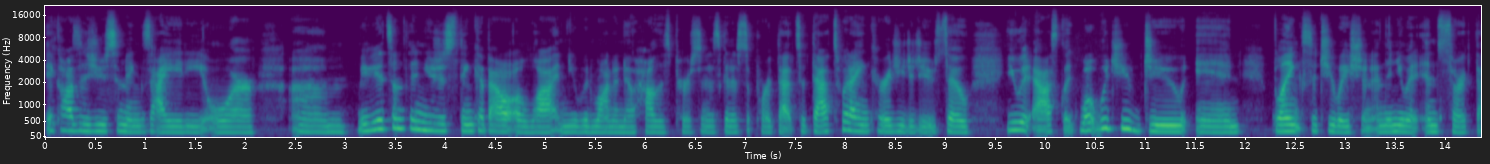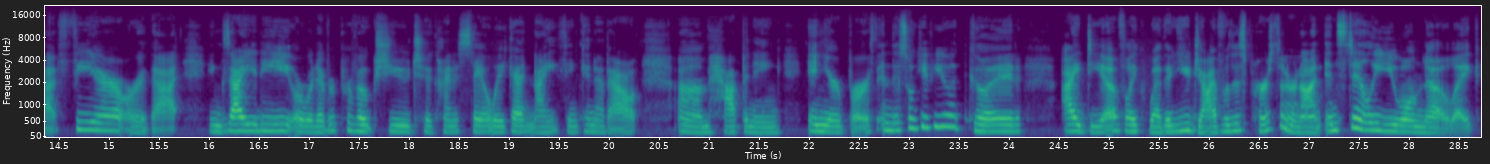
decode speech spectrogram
it causes you some anxiety, or um, maybe it's something you just think about a lot and you would want to know how this person is going to support that. So that's what I encourage you to do. So you would ask, like, what would you do in blank situation? And then you would insert that fear or that anxiety or whatever provokes you to kind of stay awake at night thinking about um, happening in your birth. And this will give you a good idea of like whether you jive with this person or not, instantly you will know, like,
